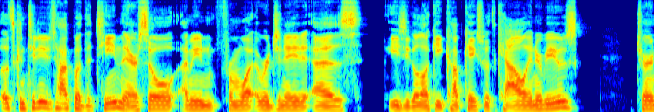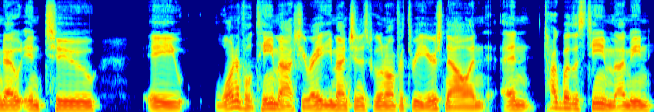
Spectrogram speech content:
Let's continue to talk about the team there. So, I mean, from what originated as Easy Go Lucky Cupcakes with Cal interviews, turned out into a wonderful team. Actually, right? You mentioned it's been going on for three years now, and and talk about this team. I mean,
